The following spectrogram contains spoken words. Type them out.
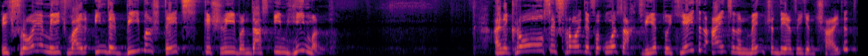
Ich freue mich, weil in der Bibel steht geschrieben, dass im Himmel eine große Freude verursacht wird durch jeden einzelnen Menschen, der sich entscheidet,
